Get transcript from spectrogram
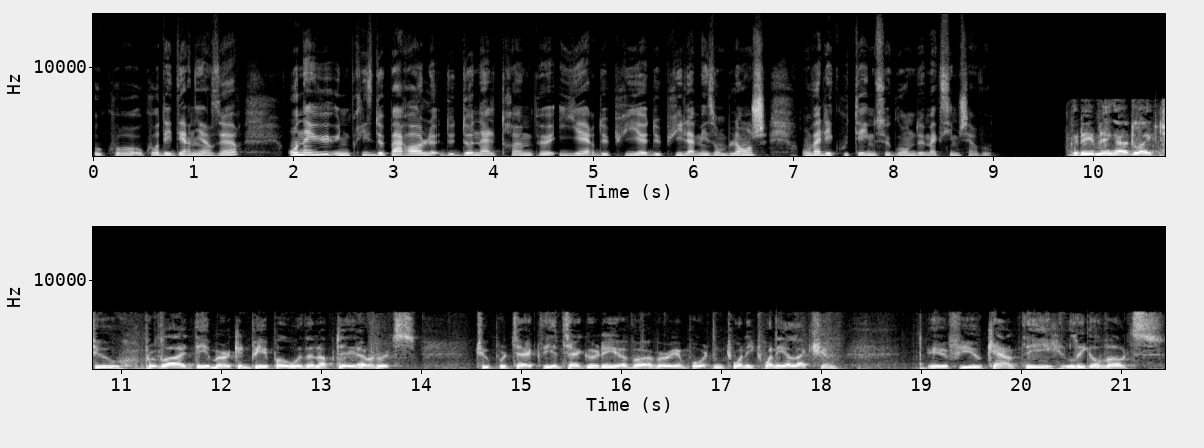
au, cours, au cours des dernières heures. On a eu une prise de parole de Donald Trump hier depuis, depuis la Maison-Blanche. On va l'écouter une seconde de Maxime Chervaux. Good evening. I'd like to provide the American people with an update on efforts to protect the integrity of a very important 2020 election. If you count the legal votes,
